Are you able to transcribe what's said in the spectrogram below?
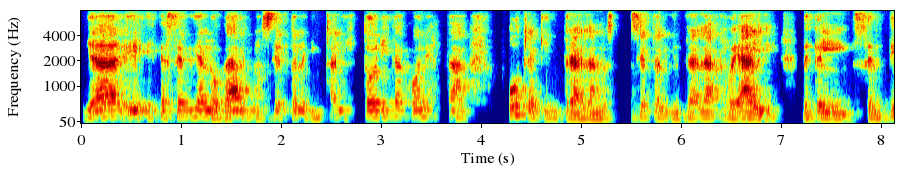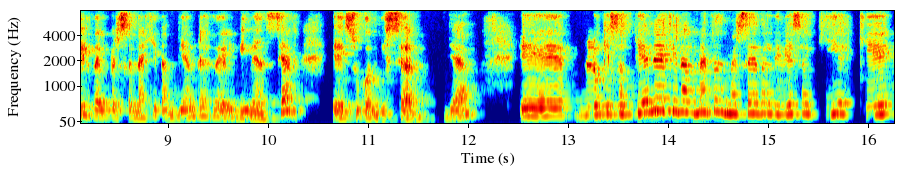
ya eh, este hacer dialogar, ¿no es cierto?, la quintral histórica con esta otra Quintrala, ¿no es cierto? La Quintrala real, desde el sentir del personaje y también desde el vivenciar su condición, ¿ya? lo que sostiene finalmente Mercedes Valdivieso aquí es que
